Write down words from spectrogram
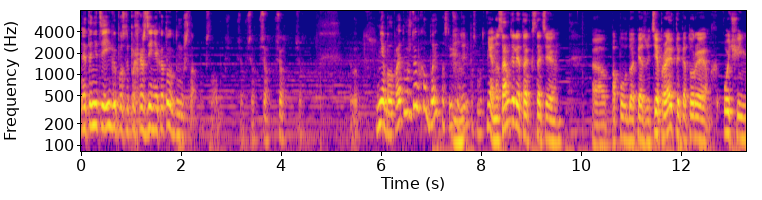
это не те игры, после прохождения которых думаешь, слава богу, слава богу, все, все, все, все. Не было, поэтому ждем Hellblade на следующей mm-hmm. неделе посмотрим. Не, на самом деле это, кстати, э, по поводу, опять же, те проекты, которые очень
